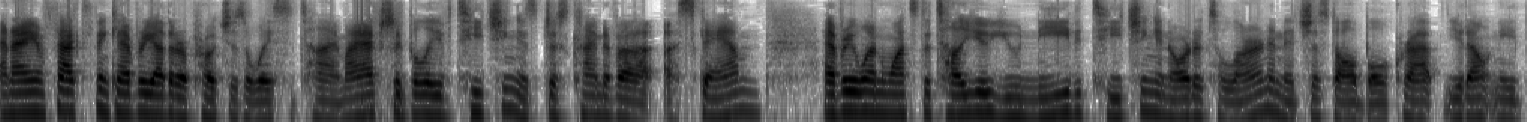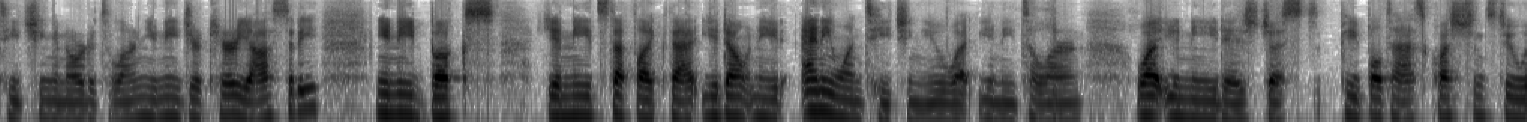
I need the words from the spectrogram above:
And I in fact think every other approach is a waste of time. I actually believe teaching is just kind of a, a scam. Everyone wants to tell you you need teaching in order to learn, and it's just all bullcrap. You don't need teaching in order to learn. You need your curiosity. You need books. You need stuff like that. You don't need anyone teaching you what you need to learn. What you need is just people to ask questions to,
